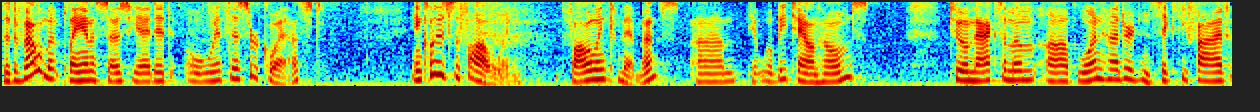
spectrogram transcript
The development plan associated with this request includes the following, following commitments. Um, It will be townhomes to a maximum of 165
